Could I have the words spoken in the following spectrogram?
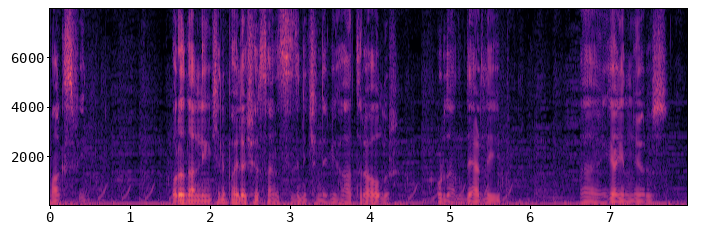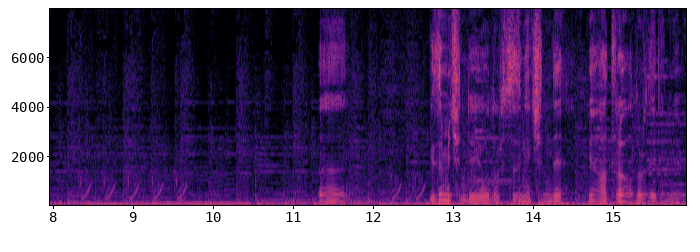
Max Win. Oradan linkini paylaşırsanız sizin için de bir hatıra olur. Buradan derleyip e, yayınlıyoruz. E, bizim için de iyi olur, sizin için de bir hatıra olur dediğim gibi.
